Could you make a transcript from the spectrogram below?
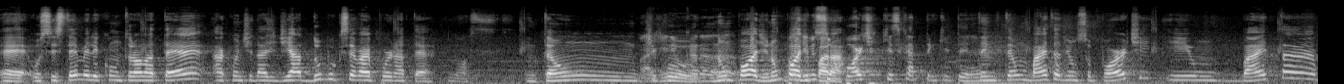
É, o sistema ele controla até a quantidade de adubo que você vai pôr na terra. Nossa. Então, Imagine tipo, cara- não pode, não pode parar. o suporte que esse cara tem que ter, né? Tem que ter um baita de um suporte e um baita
